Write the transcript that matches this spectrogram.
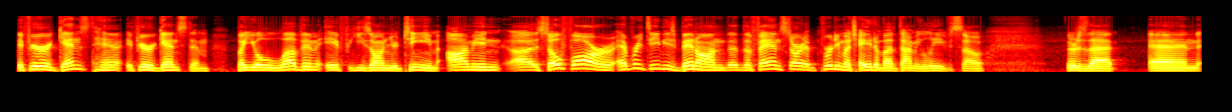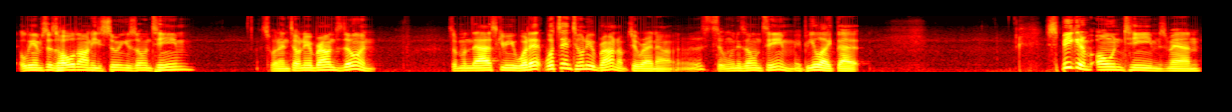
If you're against him, if you're against him, but you'll love him if he's on your team. I mean, uh, so far, every team he's been on, the, the fans started pretty much hate him by the time he leaves. So there's that. And Liam says, hold on, he's suing his own team. That's what Antonio Brown's doing. Someone asking me what what's Antonio Brown up to right now? Uh, Suing his own team. It'd be like that. Speaking of own teams, man,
